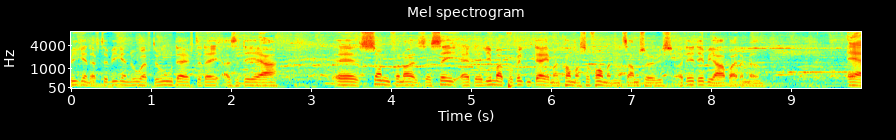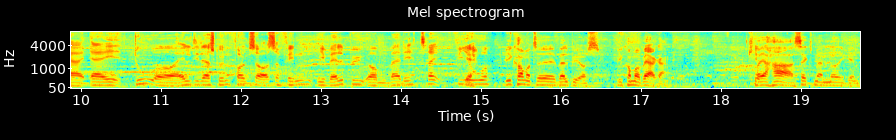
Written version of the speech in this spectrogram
weekend efter weekend, uge efter uge, dag efter dag. Altså det er øh, sådan en fornøjelse at se, at øh, lige meget på hvilken dag man kommer, så får man den samme service. Og det er det, vi arbejder med. Er, er du og alle de der skønne folk så også at finde i Valby om, hvad er det, tre, fire Ja, uger? vi kommer til Valby også. Vi kommer hver gang. Kæmpe. Og jeg har seks mand med igen.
